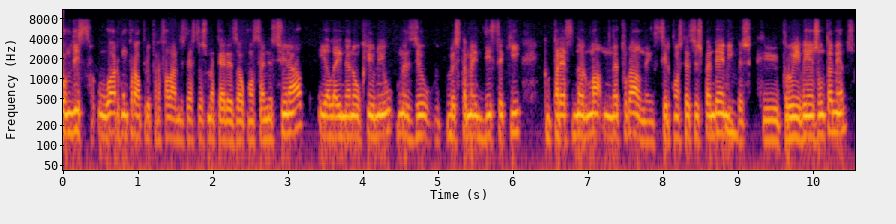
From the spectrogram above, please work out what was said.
Como disse, o órgão próprio para falarmos destas matérias é o Conselho Nacional, ele ainda não reuniu, mas eu mas também disse aqui que parece normal, natural, em circunstâncias pandémicas que proíbem ajuntamentos,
